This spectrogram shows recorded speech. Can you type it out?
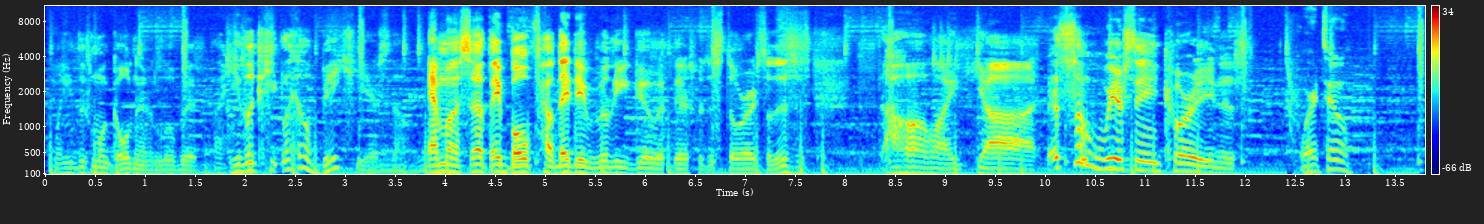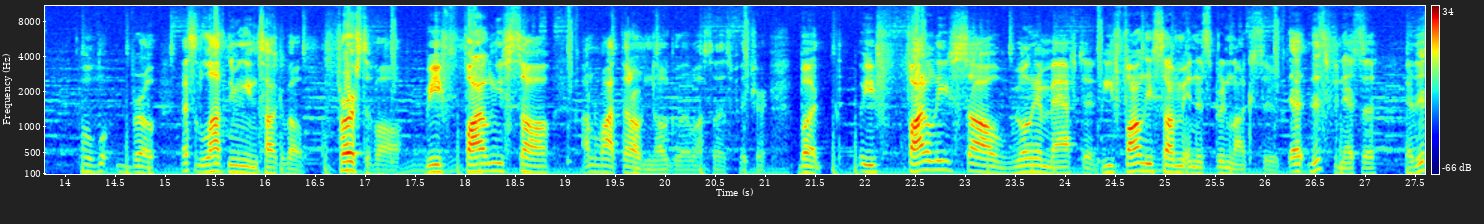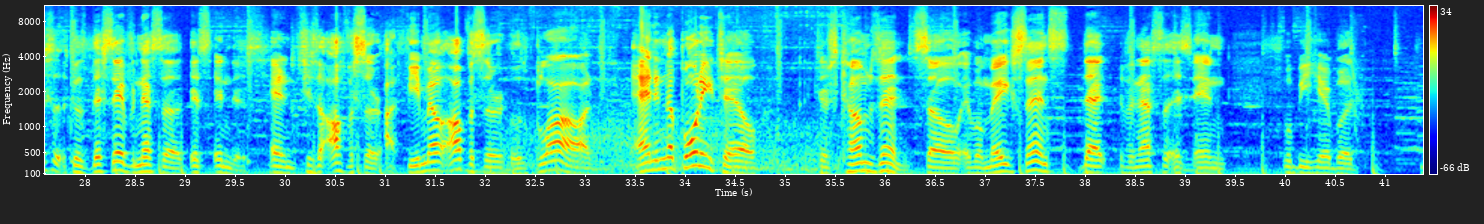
Well, he looks more golden a little bit. Uh, he look he, look how big he is though. Emma and Seth, they both helped. They did really good with this with the story. So this is. Oh my god, it's so weird seeing Cory in this. Where to? Oh, wh- bro, that's a lot that we can talk about. First of all, we finally saw. I don't know why I thought of No Glove. I saw this picture, but we finally saw William Afton. We finally saw him in the Springlock suit. Uh, this Vanessa. This is because they say Vanessa is in this, and she's an officer, a female officer who's blonde and in a ponytail. Just comes in, so it will make sense that Vanessa is in, will be here, but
